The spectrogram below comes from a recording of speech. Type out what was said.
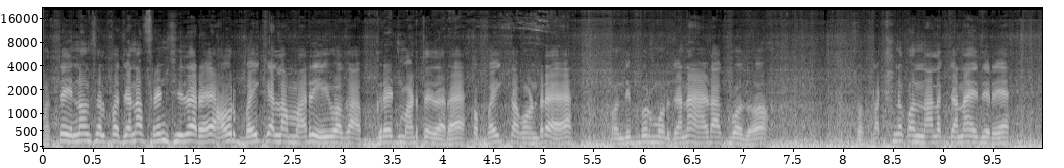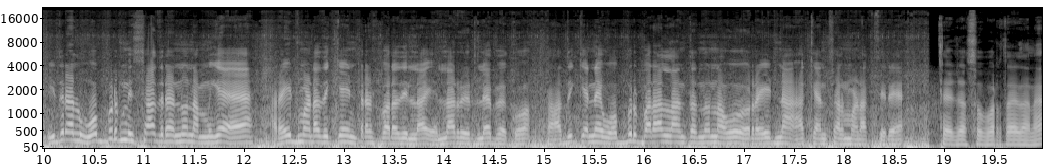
ಮತ್ತು ಇನ್ನೊಂದು ಸ್ವಲ್ಪ ಜನ ಫ್ರೆಂಡ್ಸ್ ಇದ್ದಾರೆ ಅವ್ರ ಬೈಕ್ ಎಲ್ಲ ಮಾರಿ ಇವಾಗ ಅಪ್ಗ್ರೇಡ್ ಮಾಡ್ತಾ ಇದ್ದಾರೆ ಬೈಕ್ ತೊಗೊಂಡ್ರೆ ಒಂದಿಬ್ಬರು ಮೂರು ಜನ ಆ್ಯಡ್ ಆಗ್ಬೋದು. ಸೊ ತಕ್ಷಣಕ್ಕೆ ಒಂದು ನಾಲ್ಕು ಜನ ಇದ್ದೀರಿ. ಇದರಲ್ಲಿ ಒಬ್ರು ಮಿಸ್ ಆದ್ರೂ ನಮಗೆ ರೈಡ್ ಮಾಡೋದಕ್ಕೆ ಇಂಟ್ರೆಸ್ಟ್ ಬರೋದಿಲ್ಲ ಎಲ್ಲರೂ ಇರಲೇಬೇಕು. ಸೊ ಅದಕ್ಕೇ ಒಬ್ಬರು ಬರಲ್ಲ ಅಂತಂದು ನಾವು ರೈಡ್ನ ಕ್ಯಾನ್ಸಲ್ ಮಾಡಾಕ್ತೀರಿ. ತೇಜಸ್ಸು ಬರ್ತಾ ಇದ್ದಾನೆ.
